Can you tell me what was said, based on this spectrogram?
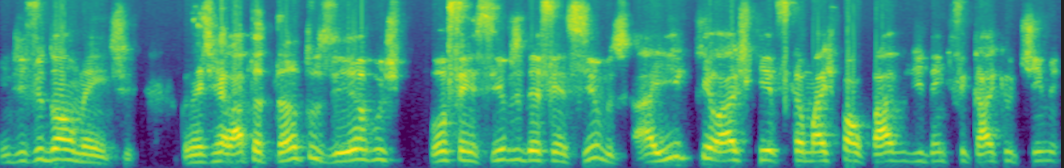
individualmente, quando a gente relata tantos erros ofensivos e defensivos, aí que eu acho que fica mais palpável de identificar que o time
